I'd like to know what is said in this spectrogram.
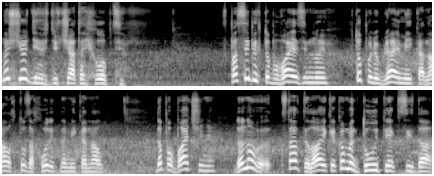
Ну що, дів- дівчата і хлопці. Спасибі, хто буває зі мною, хто полюбляє мій канал, хто заходить на мій канал. До побачення. До нових. Ставте лайки, коментуйте, як завжди.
